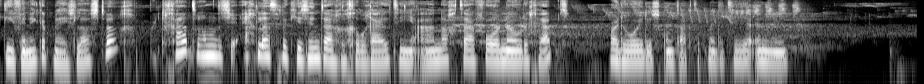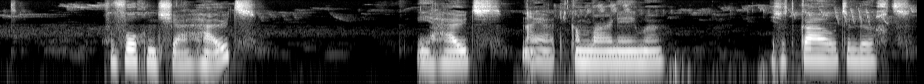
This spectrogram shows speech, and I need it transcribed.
Die vind ik het meest lastig. Maar het gaat erom dat je echt letterlijk je zintuigen gebruikt en je aandacht daarvoor nodig hebt. Waardoor je dus contact hebt met het hier en nu. Vervolgens je huid je huid, nou ja, die kan waarnemen. Is het koud, de lucht?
